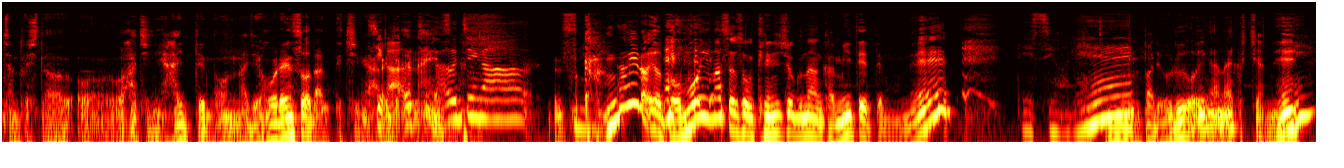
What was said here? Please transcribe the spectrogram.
ちゃんとしたお鉢に入ってんの同じほうれん草だって違うじゃないですか。違う違う違う。考えろよと思いますよ、その検食なんか見ててもね。ですよね。やっぱり潤いがなくちゃね。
